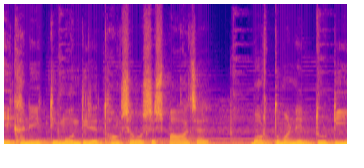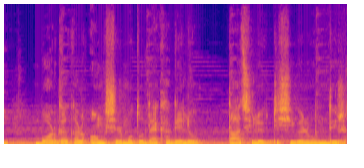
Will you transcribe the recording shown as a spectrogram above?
এখানে একটি মন্দিরের ধ্বংসাবশেষ পাওয়া যায় বর্তমানে দুটি বর্গাকার অংশের মতো দেখা গেলেও তা ছিল একটি শিবের মন্দির।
